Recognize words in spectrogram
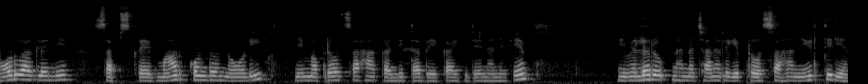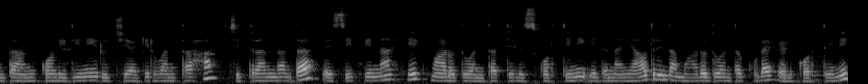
ನೋಡುವಾಗಲೇ ಸಬ್ಸ್ಕ್ರೈಬ್ ಮಾಡಿಕೊಂಡು ನೋಡಿ, ನಿಮ್ಮ ಪ್ರೋತ್ಸಾಹ ಖಂಡಿತ ಬೇಕಾಗಿದೆ ನನಗೆ. ನೀವೆಲ್ಲರೂ ನನ್ನ ಚಾನಲ್ಗೆ ಪ್ರೋತ್ಸಾಹ ನೀಡ್ತೀರಿ ಅಂತ ಅಂದ್ಕೊಂಡಿದ್ದೀನಿ ರುಚಿಯಾಗಿರುವಂತಹ ಚಿತ್ರಾನ್ನದ ರೆಸಿಪಿನ ಹೇಗೆ ಮಾಡೋದು ಅಂತ ತಿಳಿಸ್ಕೊಡ್ತೀನಿ. ಇದನ್ನು ಯಾವುದರಿಂದ ಮಾಡೋದು ಅಂತ ಕೂಡ ಹೇಳ್ಕೊಡ್ತೀನಿ.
